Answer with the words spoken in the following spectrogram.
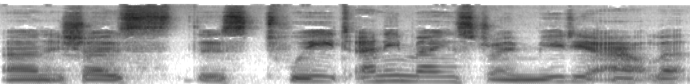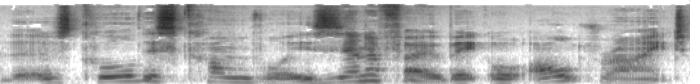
and it shows this tweet any mainstream media outlet that has called this convoy xenophobic or alt right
